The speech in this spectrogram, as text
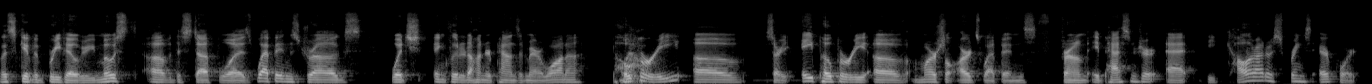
let's give a brief overview. Most of the stuff was weapons, drugs, which included 100 pounds of marijuana, potpourri of, sorry, a potpourri of martial arts weapons from a passenger at the Colorado Springs airport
